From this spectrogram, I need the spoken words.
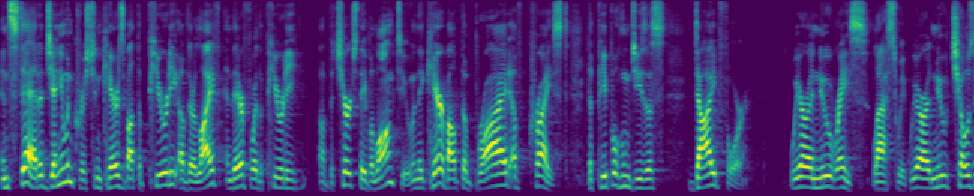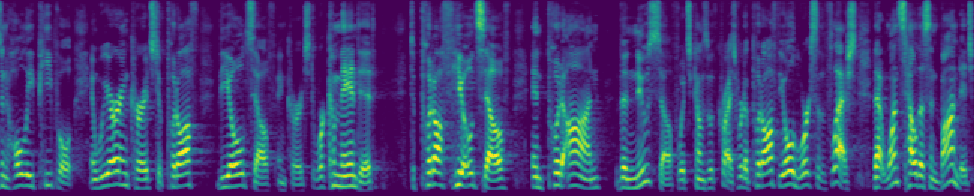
Instead, a genuine Christian cares about the purity of their life and therefore the purity of the church they belong to, and they care about the bride of Christ, the people whom Jesus died for. We are a new race last week. We are a new chosen holy people, and we are encouraged to put off the old self, encouraged. We're commanded to put off the old self and put on the new self, which comes with Christ. We're to put off the old works of the flesh that once held us in bondage.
